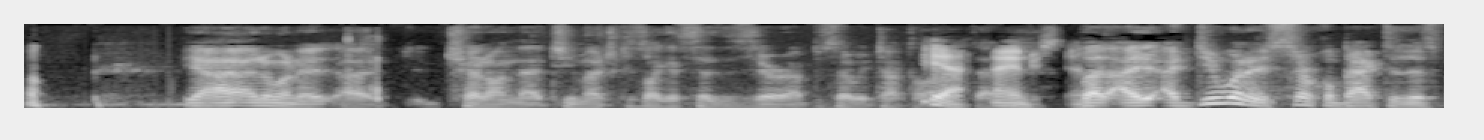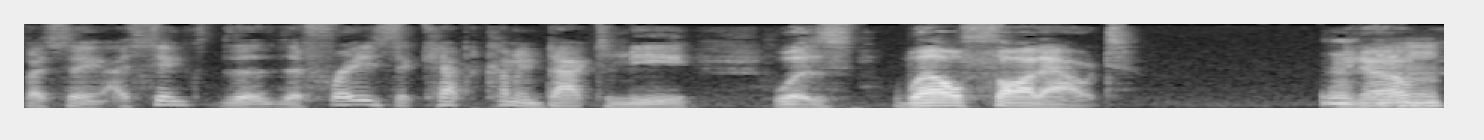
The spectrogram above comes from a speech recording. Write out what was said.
now. Yeah, I I don't want to uh, tread on that too much because, like I said, the zero episode we talked a lot Yeah, about that. I understand. But I, I do want to circle back to this by saying I think the the phrase that kept coming back to me was well thought out. You know, Mhm.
